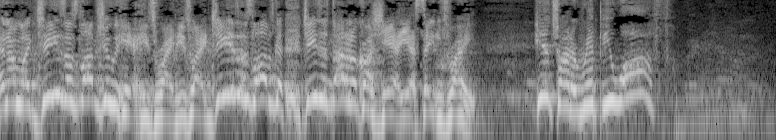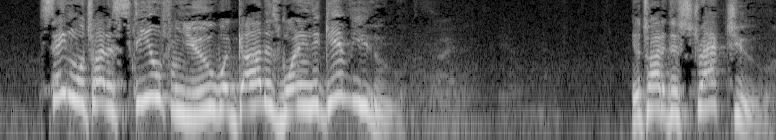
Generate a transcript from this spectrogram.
And I'm like, Jesus loves you. Yeah, he's right. He's right. Jesus loves God. Jesus died on the cross. Yeah, yeah, Satan's right. He'll try to rip you off. Satan will try to steal from you what God is wanting to give you. He'll try to distract you.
